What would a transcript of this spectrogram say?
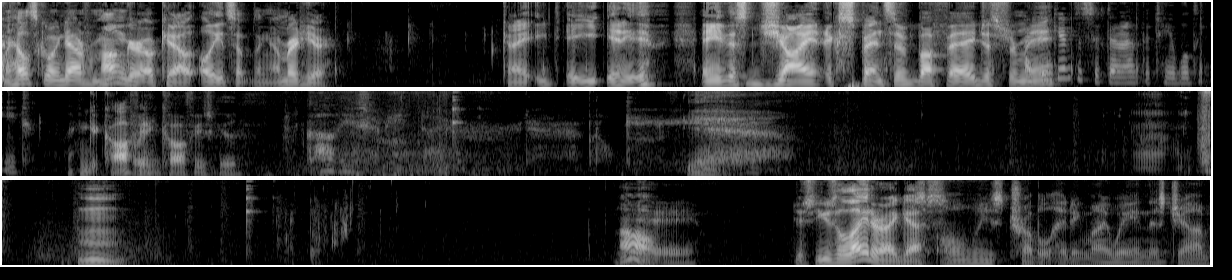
My health's going down from hunger. Okay, I'll, I'll eat something. I'm right here. Can I eat, eat any any of this giant expensive buffet just for me? I think you have to sit down at the table to eat. I can get I coffee. Oh, think coffee's good. Coffee should be tired, but okay. Yeah. Mmm. Oh, Yay. just use a lighter, I There's guess. always trouble heading my way in this job.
